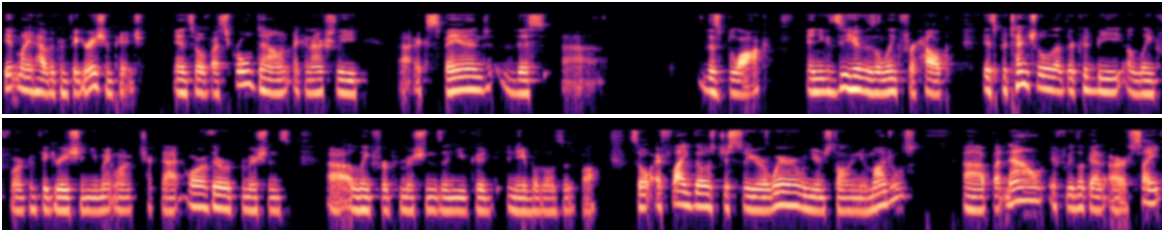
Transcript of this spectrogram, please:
it might have a configuration page. And so if I scroll down, I can actually uh, expand this, uh, this block. And you can see here there's a link for help. It's potential that there could be a link for configuration. You might want to check that. Or if there were permissions, uh, a link for permissions, and you could enable those as well. So I flagged those just so you're aware when you're installing new modules. Uh, but now, if we look at our site,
